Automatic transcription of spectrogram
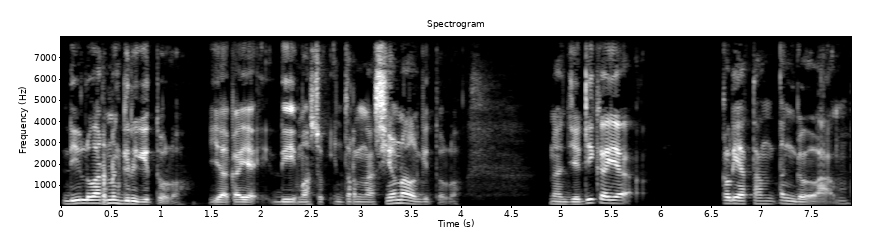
di luar negeri gitu loh ya kayak dimasuk internasional gitu loh. Nah jadi kayak kelihatan tenggelam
